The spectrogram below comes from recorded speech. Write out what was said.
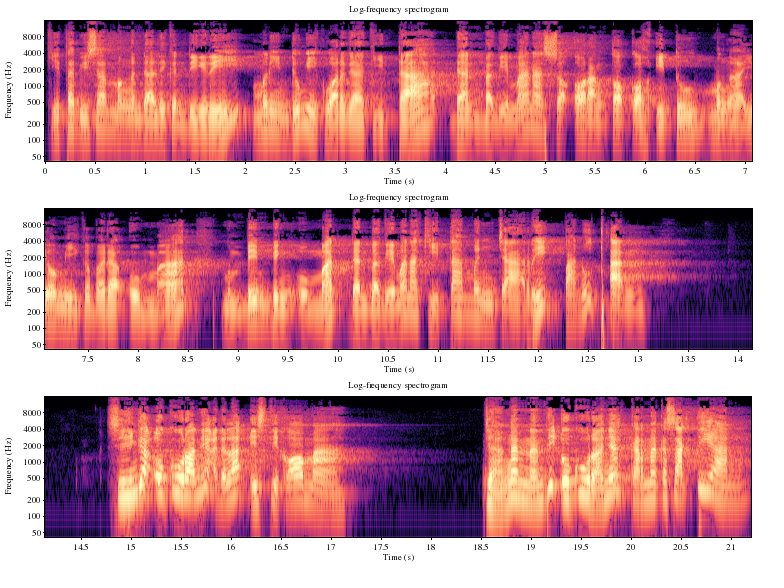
kita bisa mengendalikan diri, melindungi keluarga kita, dan bagaimana seorang tokoh itu mengayomi kepada umat, membimbing umat, dan bagaimana kita mencari panutan. Sehingga ukurannya adalah istiqomah. Jangan nanti ukurannya karena kesaktian.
